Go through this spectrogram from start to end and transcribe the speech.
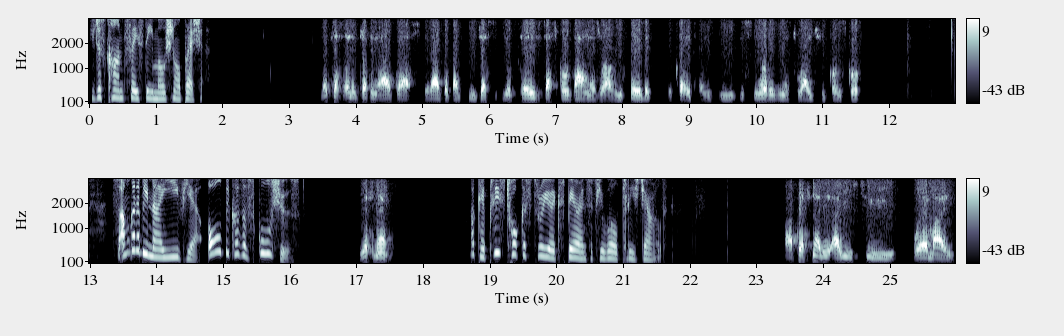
you just can't face the emotional pressure not just only dropping out uh, Spirato, but you just your grades just go down as well. You fail the, the grade, and you, you see no reason as to why you should go to school. So I'm going to be naive here, all because of school shoes. Yes, ma'am. Okay, please talk us through your experience, if you will, please, Gerald. Uh, personally, I used to wear my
